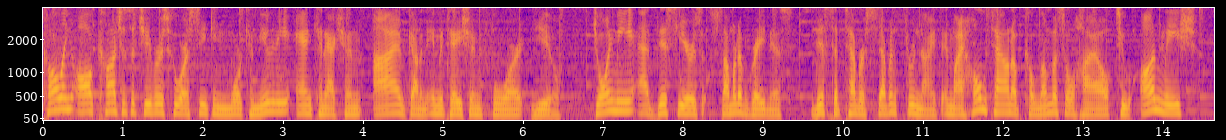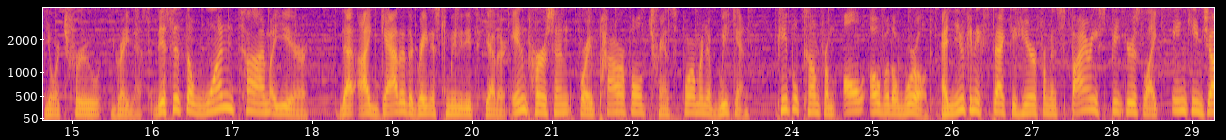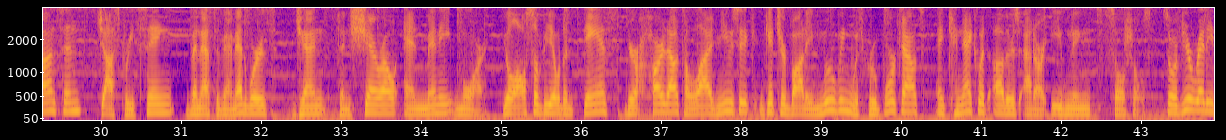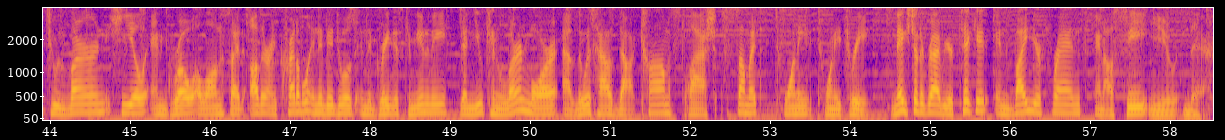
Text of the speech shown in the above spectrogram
Calling all conscious achievers who are seeking more community and connection, I've got an invitation for you. Join me at this year's Summit of Greatness this September 7th through 9th in my hometown of Columbus, Ohio, to unleash your true greatness. This is the one time a year that I gather the greatness community together in person for a powerful, transformative weekend. People come from all over the world, and you can expect to hear from inspiring speakers like Inky Johnson, Jaspreet Singh, Vanessa Van Edwards, Jen Sincero, and many more. You'll also be able to dance your heart out to live music, get your body moving with group workouts, and connect with others at our evening socials. So if you're ready to learn, heal, and grow alongside other incredible individuals in the greatness community, then you can learn more at lewishowes.com slash summit 2023. Make sure to grab your ticket, invite your friends, and I'll see you there.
